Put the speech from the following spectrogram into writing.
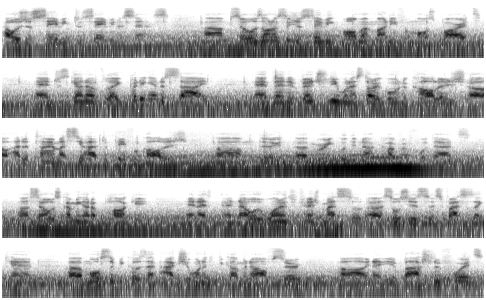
I was just saving to save in a sense. Um, so I was honestly just saving all my money for most part and just kind of like putting it aside. And then eventually, when I started going to college, uh, at the time I still had to pay for college. Um, the uh, Marine Corps did not cover for that, uh, so I was coming out of pocket and I, and I wanted to finish my uh, associates as fast as I can, uh, mostly because I actually wanted to become an officer uh, and I needed a bachelor for it.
